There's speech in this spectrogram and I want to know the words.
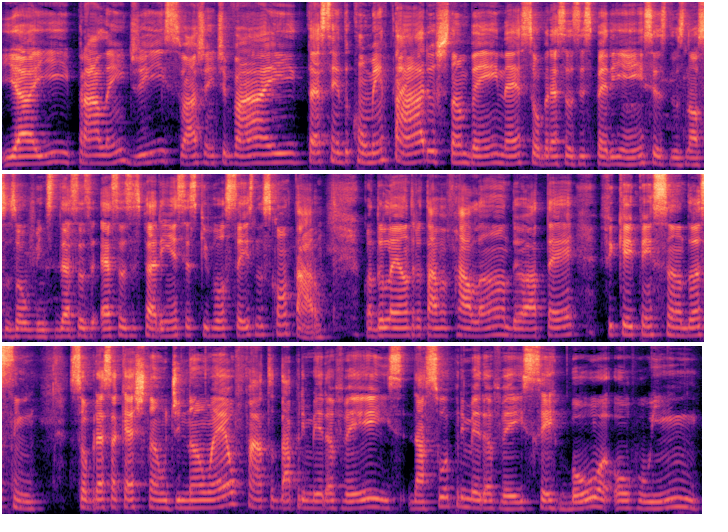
e aí, para além disso, a gente vai tecendo comentários também, né, sobre essas experiências dos nossos ouvintes, dessas essas experiências que vocês nos contaram. Quando o Leandro estava falando, eu até fiquei pensando assim, sobre essa questão de não é o fato da primeira vez, da sua primeira vez ser boa ou ruim,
